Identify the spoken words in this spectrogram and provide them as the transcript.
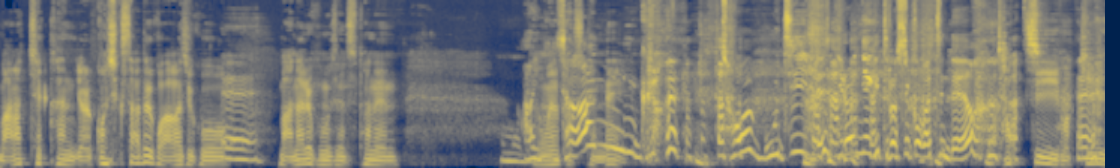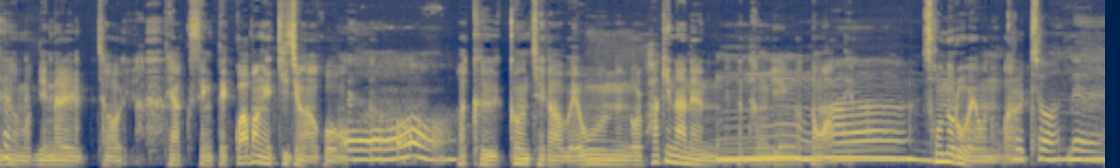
만화책 한 10권씩 싸들고 와가지고 네. 만화를 보면서 연습하는 아, 이상한 그런 저 뭐지 이런 얘기 들었을 것 같은데요. 잡지 막, 기, 네. 막 옛날 저 대학생 때 꽈방에 기증하고 어. 아, 그건 제가 외우는 걸 확인하는 음. 손으로 외우는 걸. 그렇죠. 네.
